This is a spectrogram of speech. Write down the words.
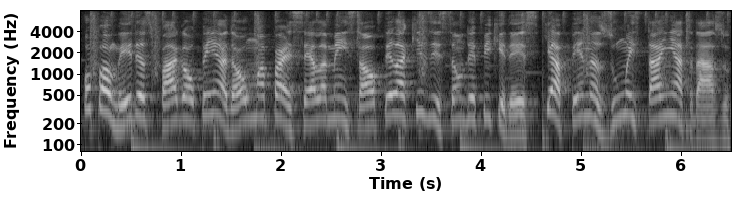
O Palmeiras paga ao Penharol uma parcela mensal pela aquisição de Piquerez, que apenas uma está em atraso.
